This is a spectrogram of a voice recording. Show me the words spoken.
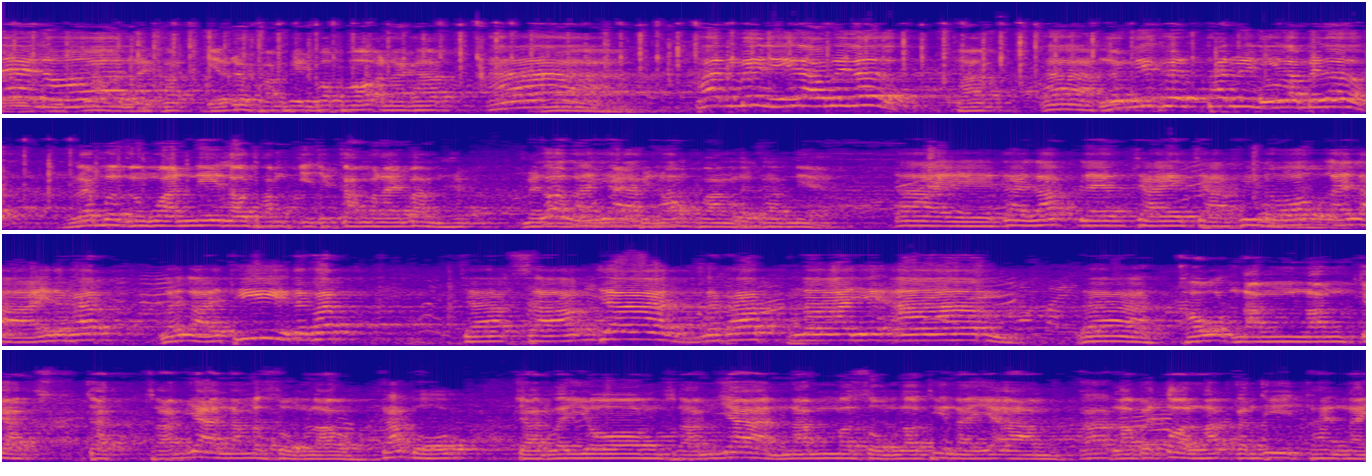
แน่นอนสุดยดเลย ครับ เดี๋ยวได้ฟังเพลงเพราะๆนะครับอ่าอ่าท่านไม่หนีเราไม่เลิกครับอ่าเรื่องนี้คือท่านไม่หนีเราไม่เลิก แล้วเมื่อกลางวันนี้เราทำกิจกรรมอะไรบ้างครับไม่เล่าให้แม่พี่น้องฟังเลยครับเนี่ยได้ได้รับแรงใจจากพี่น้องโอ้โหหลาย ๆ นะครับ หลาย ๆ ที่นะครับ จากสามย่านนะครับ นายอา มนะเขานำนำจากจากสามย่านนำมาส่งเรา ครับผม จากระยองสามย่านนำมาส่งเราที่นายาม ครับ เราไปต้อนรับกันที่ท่านนา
